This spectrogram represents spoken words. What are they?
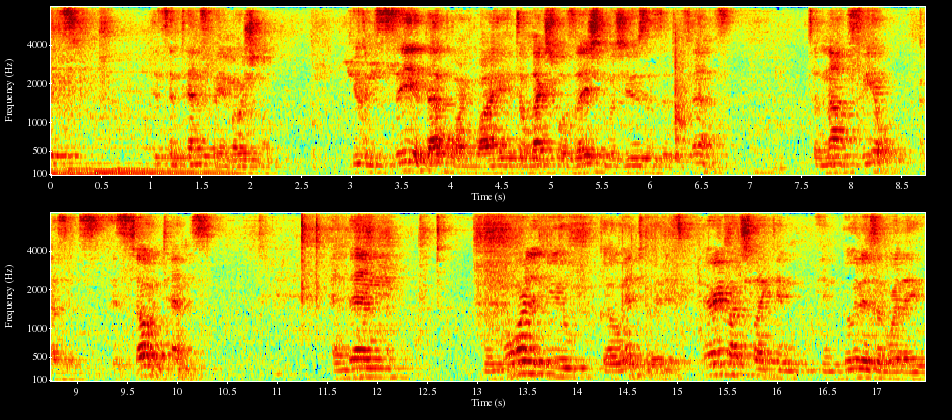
it's, it's intensely emotional. You can see at that point why intellectualization was used as a defense, to not feel, because it's, it's so intense. And then the more that you go into it, it's very much like in, in Buddhism where they,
